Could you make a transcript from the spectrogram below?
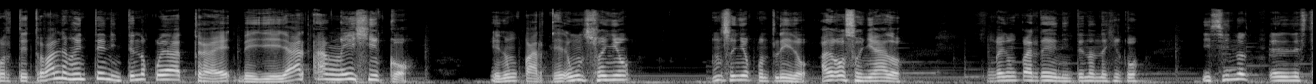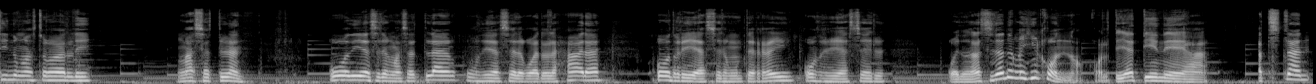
porque probablemente Nintendo pueda traer de llegar a México en un cartel, un sueño, un sueño cumplido, algo soñado. En un cartel de Nintendo en México y siendo el destino más probable Mazatlán. Podría ser Mazatlán, podría ser Guadalajara, podría ser Monterrey, podría ser. Bueno, la Ciudad de México no, porque ya tiene a Atztlán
